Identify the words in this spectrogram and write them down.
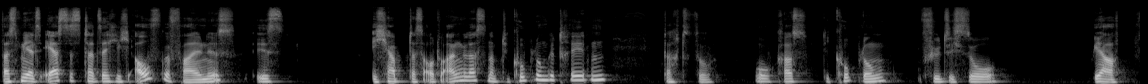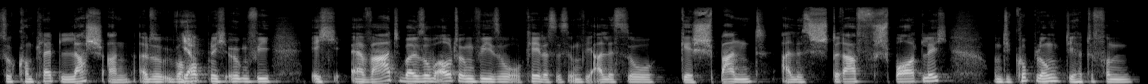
Was mir als erstes tatsächlich aufgefallen ist, ist, ich habe das Auto angelassen, habe die Kupplung getreten, dachte so, oh krass, die Kupplung fühlt sich so, ja, so komplett lasch an. Also überhaupt nicht irgendwie, ich erwarte bei so einem Auto irgendwie so, okay, das ist irgendwie alles so gespannt, alles straff, sportlich. Und die Kupplung, die hätte von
